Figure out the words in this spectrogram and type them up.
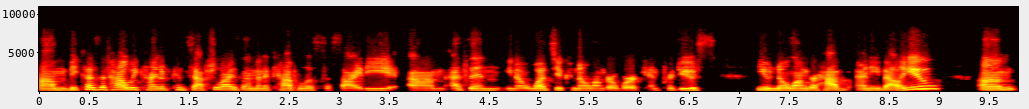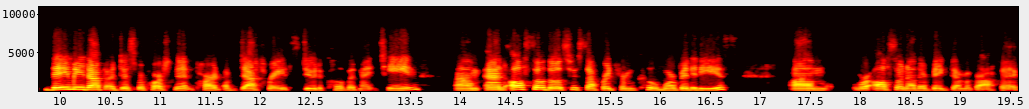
um, because of how we kind of conceptualize them in a capitalist society, um, as in, you know, once you can no longer work and produce, you no longer have any value. Um, they made up a disproportionate part of death rates due to COVID 19. Um, and also, those who suffered from comorbidities um, were also another big demographic.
